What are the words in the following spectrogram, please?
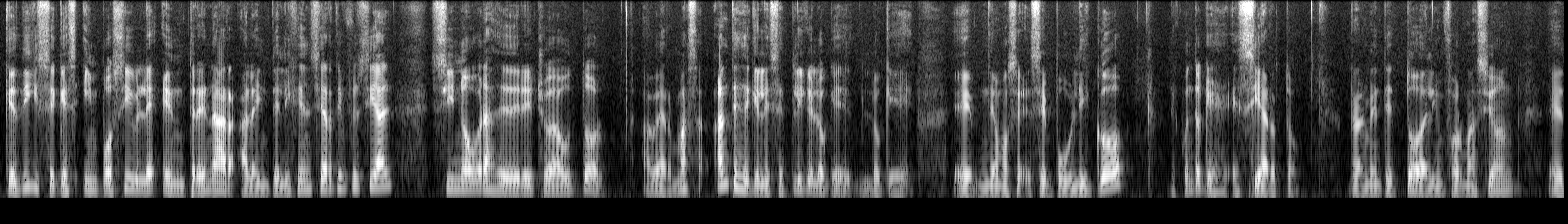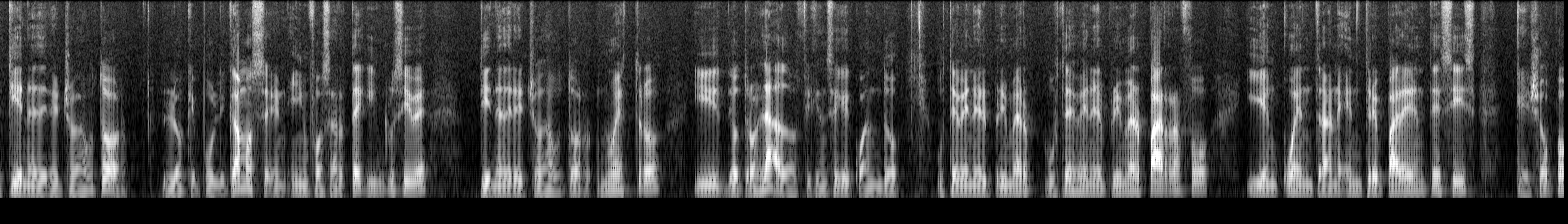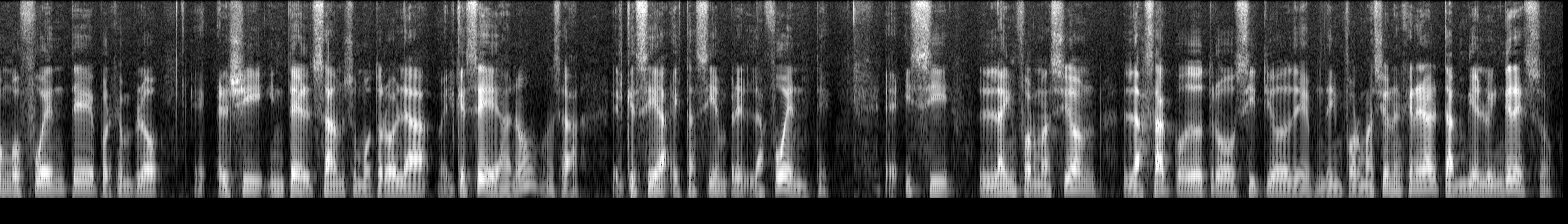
que dice que es imposible entrenar a la inteligencia artificial sin obras de derecho de autor. A ver, más antes de que les explique lo que, lo que eh, digamos, se, publicó, les cuento que es, cierto. Realmente toda la información eh, tiene derechos de autor. lo que publicamos en Infocertec inclusive tiene derechos de autor nuestro y de otros lados. Fíjense que cuando usted ven el primer, ustedes ven el primer párrafo y encuentran entre paréntesis que yo pongo fuente, por ejemplo, el eh, LG, Intel, Samsung, Motorola, el que sea, ¿no? O sea, el que sea está siempre la fuente. Eh, y si la información la saco de otro sitio de, de, información en general, también lo ingreso.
